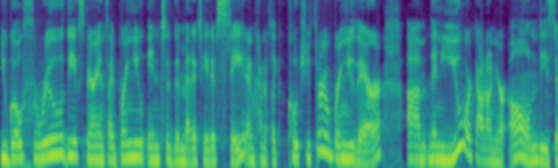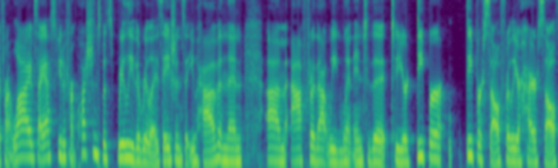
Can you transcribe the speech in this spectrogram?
you go through the experience. I bring you into the meditative state and kind of like coach you through, bring you there. Um, then you work out on your own these different lives. I ask you different questions, but it's really the realizations that you have. And then um, after that, we went into the to your deeper deeper self, really your higher self,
